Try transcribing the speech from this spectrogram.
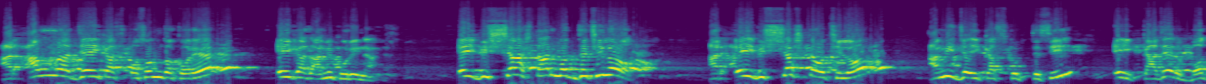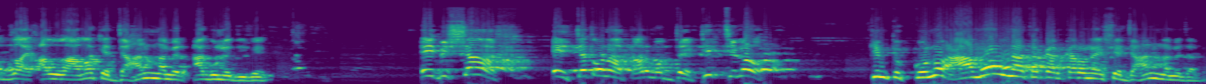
আর আল্লাহ যেই কাজ পছন্দ করে, এই কাজ আমি করি না। এই বিশ্বাস তার মধ্যে ছিল। আর এই বিশ্বাসটাও ছিল, আমি যেই কাজ করতেছি এই কাজের বদলায় আল্লাহ আমাকে জাহান্নামের আগুনে দিবে। এই বিশ্বাস, এই চেতনা তার মধ্যে ঠিক ছিল। কিন্তু কোনো আমল না থাকার কারণে সে জাহান নামে যাবে।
